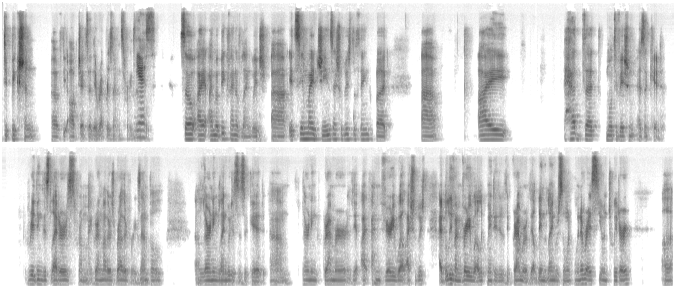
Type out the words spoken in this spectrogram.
depiction of the object that they represent, for example. Yes. So I, am a big fan of language. Uh, it's in my genes, I should wish to think, but uh, I had that motivation as a kid, reading these letters from my grandmother's brother, for example, uh, learning languages as a kid, um, learning grammar. The, I, am very well, I should wish, I believe I'm very well acquainted with the grammar of the Albanian language. So when, whenever I see on Twitter, uh,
